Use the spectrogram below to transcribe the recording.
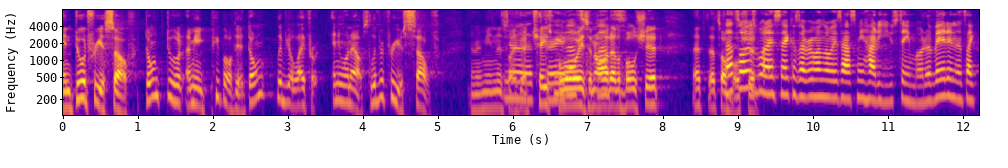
and do it for yourself. Don't do it. I mean, people out there, don't live your life for anyone else. Live it for yourself. You know what I mean? It's like a that's chase great. boys That's- and all that other that's- bullshit. That, that's all That's bullshit. always what I say because everyone's always asked me, how do you stay motivated? And it's like,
